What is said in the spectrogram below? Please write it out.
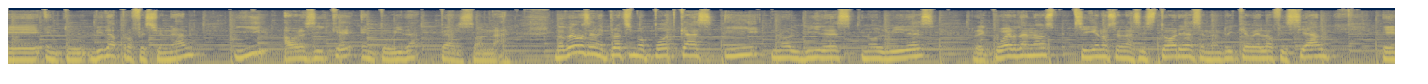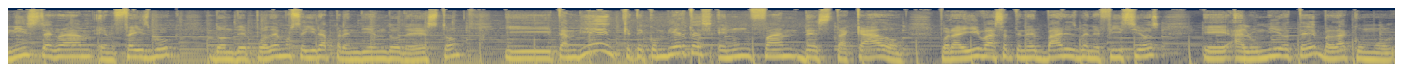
eh, en tu vida profesional y ahora sí que en tu vida personal. Nos vemos en el próximo podcast y no olvides, no olvides, recuérdanos, síguenos en las historias en Enrique Vela Oficial, en Instagram, en Facebook, donde podemos seguir aprendiendo de esto y también que te conviertas en un fan destacado. Por ahí vas a tener varios beneficios eh, al unirte, ¿verdad? Como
